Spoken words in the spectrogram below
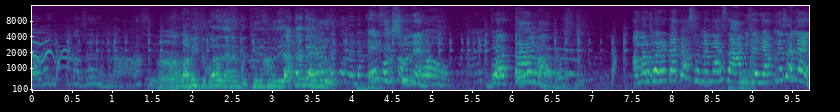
ভাবি একটু কথা দেখেন না আছে ভাবি তো করে জানেন ফ্রিজ মিলি যাতে দেয় এই যে শুনেন ঘরটা আমার। আমার ঘরে টাকা আছে না না আছে আমি জানি আপনি জানেন?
